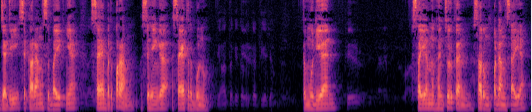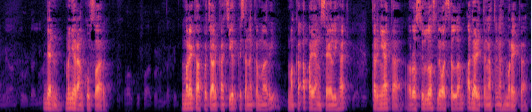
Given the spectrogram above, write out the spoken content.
Jadi sekarang sebaiknya saya berperang sehingga saya terbunuh. Kemudian saya menghancurkan sarung pedang saya dan menyerang kufar. Mereka kocar kacir ke sana kemari, maka apa yang saya lihat? Ternyata Rasulullah SAW ada di tengah-tengah mereka.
